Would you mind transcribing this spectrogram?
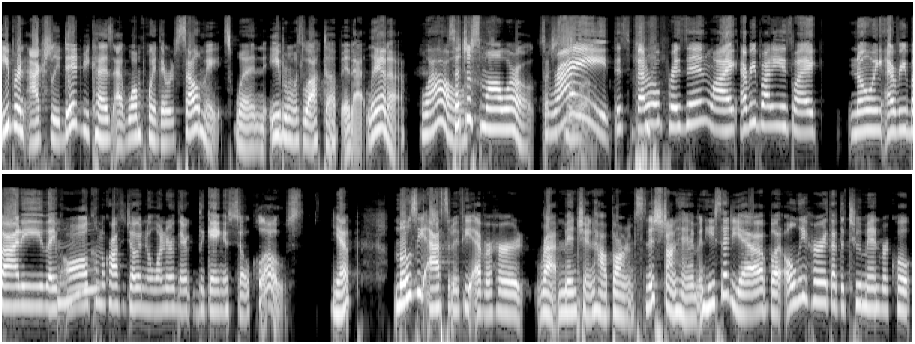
Ebron actually did because at one point they were cellmates when Ebron was locked up in Atlanta. Wow. Such a small world. Such a small world. right. This federal prison, like everybody is like knowing everybody. They've all Mhm. come across each other. No wonder they're, the gang is so close. Yep. Mosley asked him if he ever heard Rat mention how Barnes snitched on him, and he said yeah, but only heard that the two men were, quote,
